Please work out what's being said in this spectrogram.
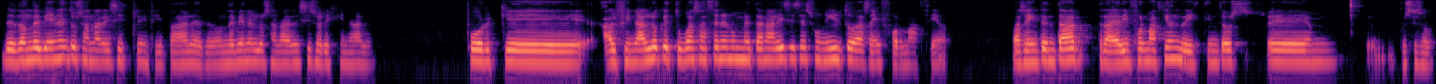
de dónde vienen tus análisis principales, de dónde vienen los análisis originales porque al final lo que tú vas a hacer en un metaanálisis es unir toda esa información. Vas a intentar traer información de distintos, em, pues eso,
